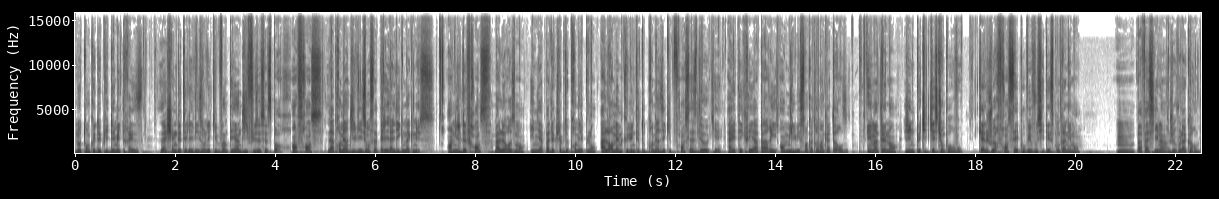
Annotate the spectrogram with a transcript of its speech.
Notons que depuis 2013, la chaîne de télévision L'équipe 21 diffuse ce sport. En France, la première division s'appelle la Ligue Magnus. En Ile-de-France, malheureusement, il n'y a pas de club de premier plan, alors même que l'une des toutes premières équipes françaises de hockey a été créée à Paris en 1894. Et maintenant, j'ai une petite question pour vous. Quel joueur français pouvez-vous citer spontanément? Hmm, pas facile, hein, je vous l'accorde.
